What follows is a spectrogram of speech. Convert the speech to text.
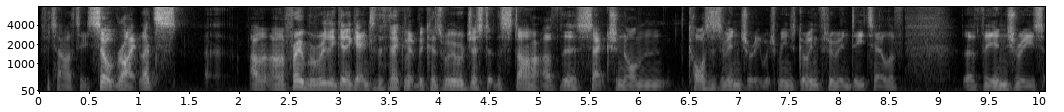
fatalities. So right, let's. Uh, I'm afraid we're really going to get into the thick of it because we were just at the start of the section on causes of injury, which means going through in detail of of the injuries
